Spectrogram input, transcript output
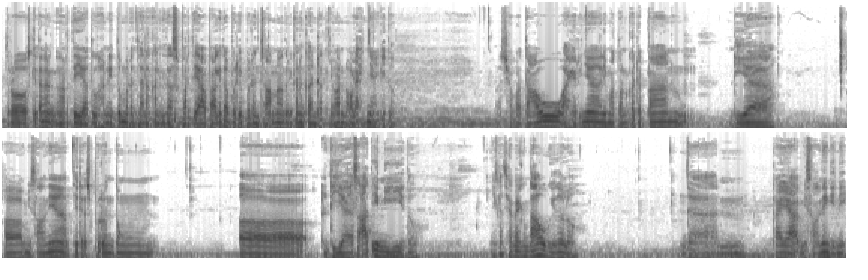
Terus kita nggak ngerti ya Tuhan itu merencanakan kita seperti apa kita beri berencana tapi kan kehendaknya kan olehnya gitu. Siapa tahu akhirnya lima tahun ke depan dia uh, misalnya tidak seberuntung uh, dia saat ini gitu. Ya kan siapa yang tahu gitu loh. Dan kayak misalnya gini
